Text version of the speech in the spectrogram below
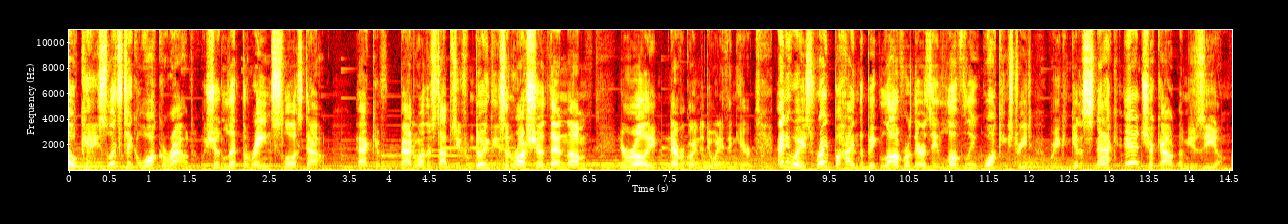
Okay, so let's take a walk around. We shouldn't let the rain slow us down. Heck, if bad weather stops you from doing things in Russia, then, um, you're really never going to do anything here. Anyways, right behind the big Lavra, there is a lovely walking street where you can get a snack and check out a museum.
